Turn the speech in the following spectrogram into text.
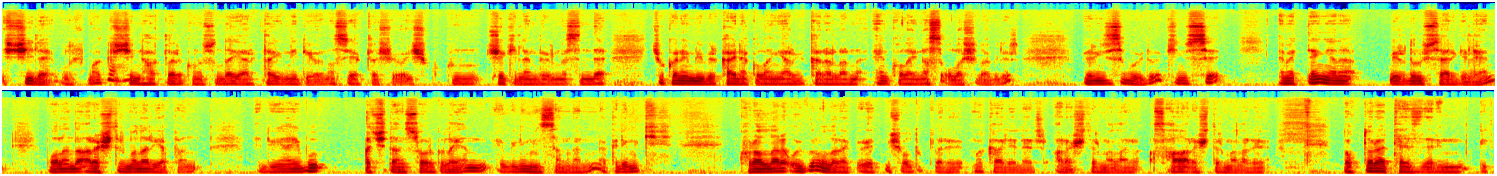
işçiyle buluşmak, işçinin hakları konusunda Yargıtay ne diyor, nasıl yaklaşıyor, iş hukukunun şekillendirilmesinde çok önemli bir kaynak olan yargı kararlarına en kolay nasıl ulaşılabilir? Birincisi buydu. İkincisi emekten yana bir duruş sergileyen, bu alanda araştırmalar yapan, dünyayı bu açıdan sorgulayan bilim insanlarının akademik kurallara uygun olarak üretmiş oldukları makaleler, araştırmalar, saha araştırmaları, doktora tezlerin bir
